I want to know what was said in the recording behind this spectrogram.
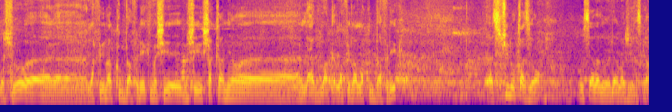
وشو لا فينال كوب دافريك. ماشي ماشي شاك أني نلعب لا فينال لا كوب دافريك. سيت اون اوكازيون هذا ولا لا جي اس كا.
